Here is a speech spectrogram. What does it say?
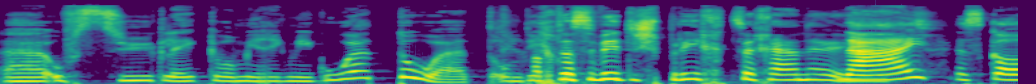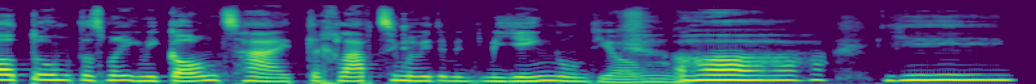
äh, aufs Zeug zu legen, wo mir irgendwie gut tut. Und ich, Aber das widerspricht sich auch nicht. nein, es geht darum, dass man irgendwie ganzheitlich lebt, wir wieder mit dem Yin und Yang. Ah, Yin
